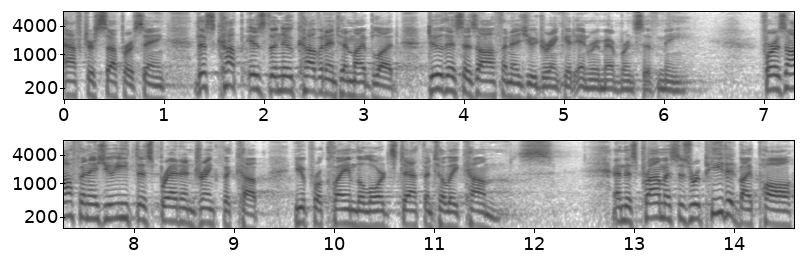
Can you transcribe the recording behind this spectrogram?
after supper, saying, This cup is the new covenant in my blood. Do this as often as you drink it in remembrance of me. For as often as you eat this bread and drink the cup, you proclaim the Lord's death until he comes. And this promise is repeated by Paul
